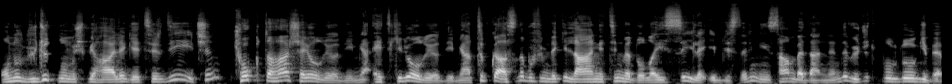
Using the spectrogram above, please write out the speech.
onu vücut bulmuş bir hale getirdiği için çok daha şey oluyor diyeyim ya etkili oluyor diyeyim. Yani tıpkı aslında bu filmdeki lanetin ve dolayısıyla iblislerin insan bedenlerinde vücut bulduğu gibi.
